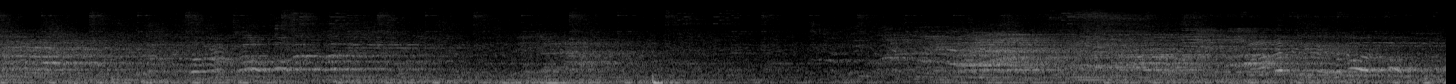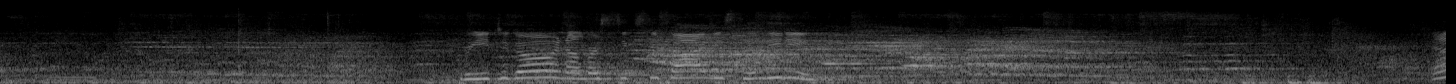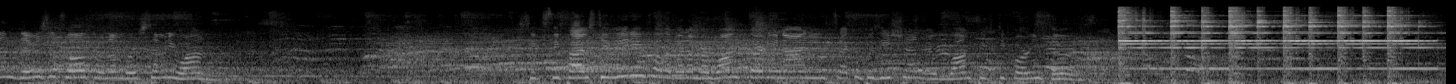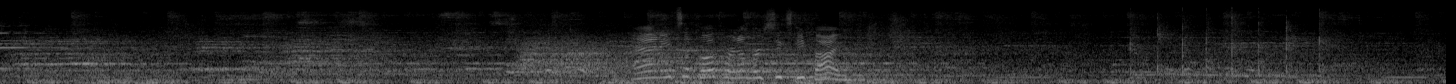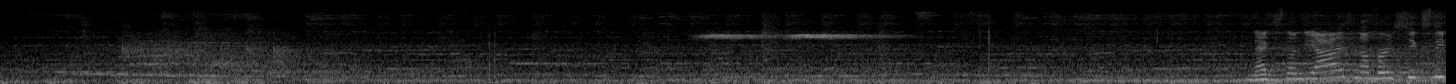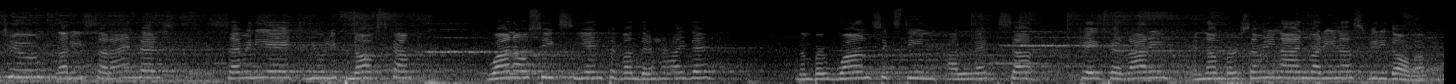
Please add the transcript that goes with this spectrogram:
Next on the ice, number 62, Larissa Reinders, 78, Yuli Pnovska, 106, Jente van der Heide, number 116, Alexa K. Ferrari, and number 79, Marina Sviridova.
